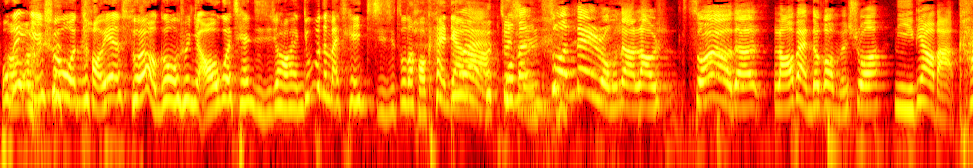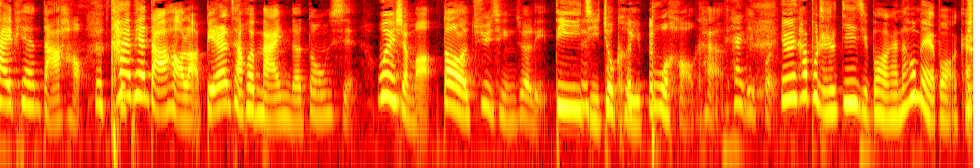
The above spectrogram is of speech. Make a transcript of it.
我跟你说，我讨厌所有跟我说你熬过前几集就好看，你就不能把前几集做的好看点吗？对，我们做内容的老所有的老板都跟我们说，你一定要把开篇打好，开篇打好了，别人才会买你的东西。为什么到了剧情这里，第一集就可以不好看？太离谱了。因为它不只是第一集不好看，它后面也不好看。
